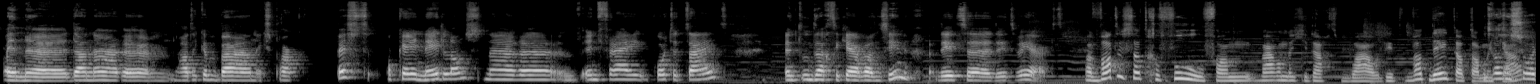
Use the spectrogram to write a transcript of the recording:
En uh, daarna uh, had ik een baan. Ik sprak best oké Nederlands naar, uh, in vrij korte tijd. En toen dacht ik, ja, waanzinnig, dit, dit werkt. Maar wat is dat gevoel van waarom dat je dacht, wauw, dit, wat deed dat dan het met jou?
